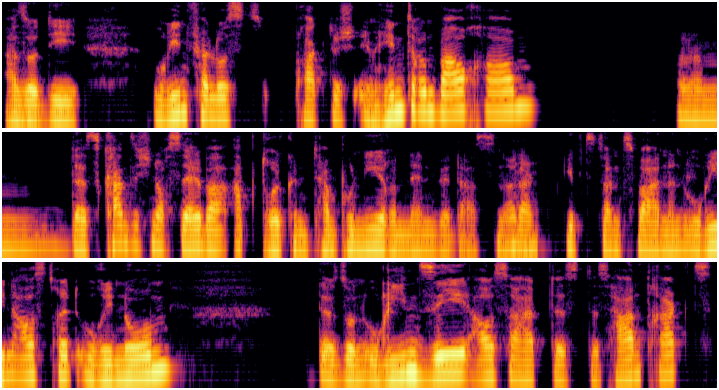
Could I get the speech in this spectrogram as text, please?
Also die Urinverlust praktisch im hinteren Bauchraum, das kann sich noch selber abdrücken, tamponieren nennen wir das. Ne? Da mhm. gibt es dann zwar einen Urinaustritt, Urinom, so ein Urinsee außerhalb des, des Harntrakts,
